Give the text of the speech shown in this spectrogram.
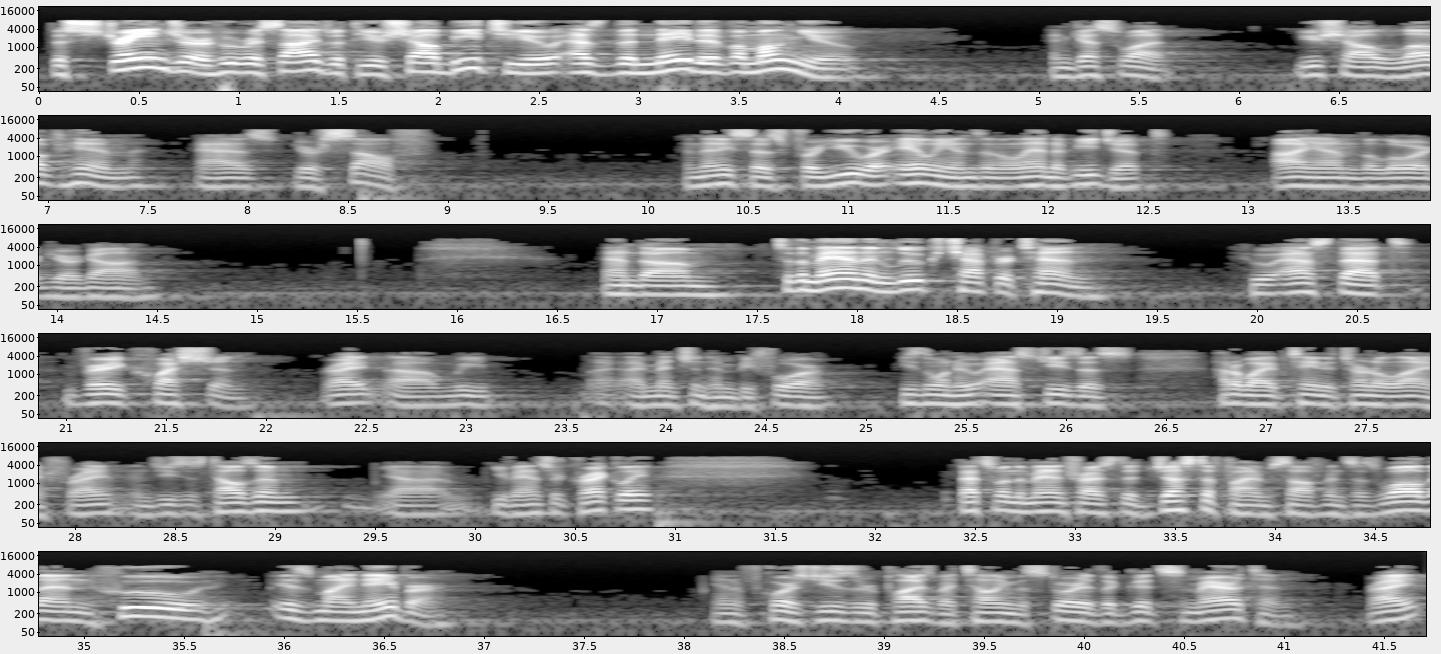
The stranger who resides with you shall be to you as the native among you. And guess what? You shall love him as yourself. And then he says, For you were aliens in the land of Egypt. I am the Lord your God. And um, to the man in Luke chapter 10 who asked that very question, right? Uh, we, I, mentioned him before. He's the one who asked Jesus, how do I obtain eternal life, right? And Jesus tells him, Yeah, you've answered correctly. That's when the man tries to justify himself and says, Well, then, who is my neighbor? And of course, Jesus replies by telling the story of the Good Samaritan, right?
